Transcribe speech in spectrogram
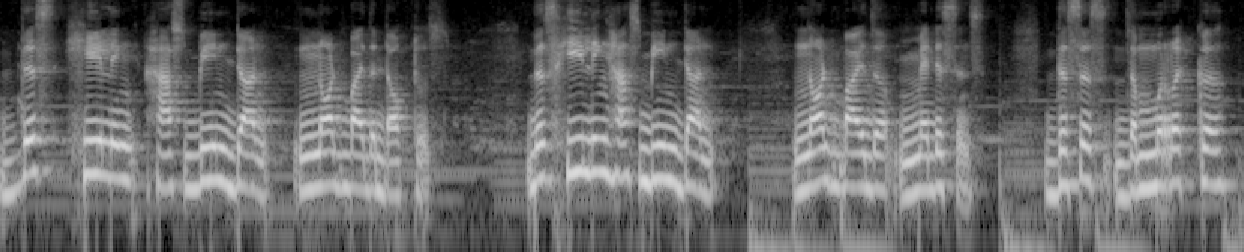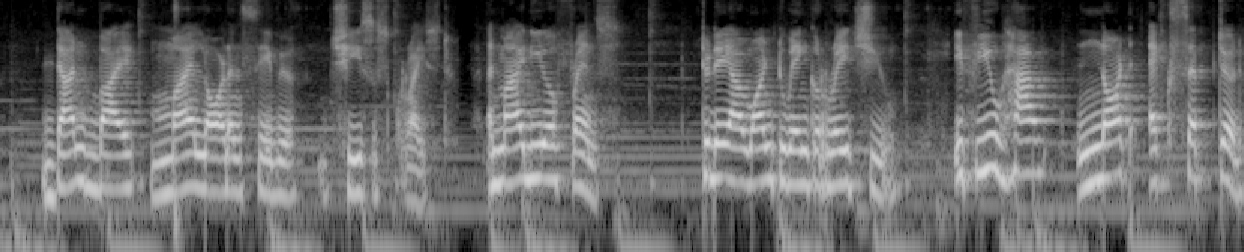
This healing has been done not by the doctors. This healing has been done not by the medicines. This is the miracle done by my Lord and Savior, Jesus Christ. And my dear friends, today I want to encourage you. If you have not accepted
